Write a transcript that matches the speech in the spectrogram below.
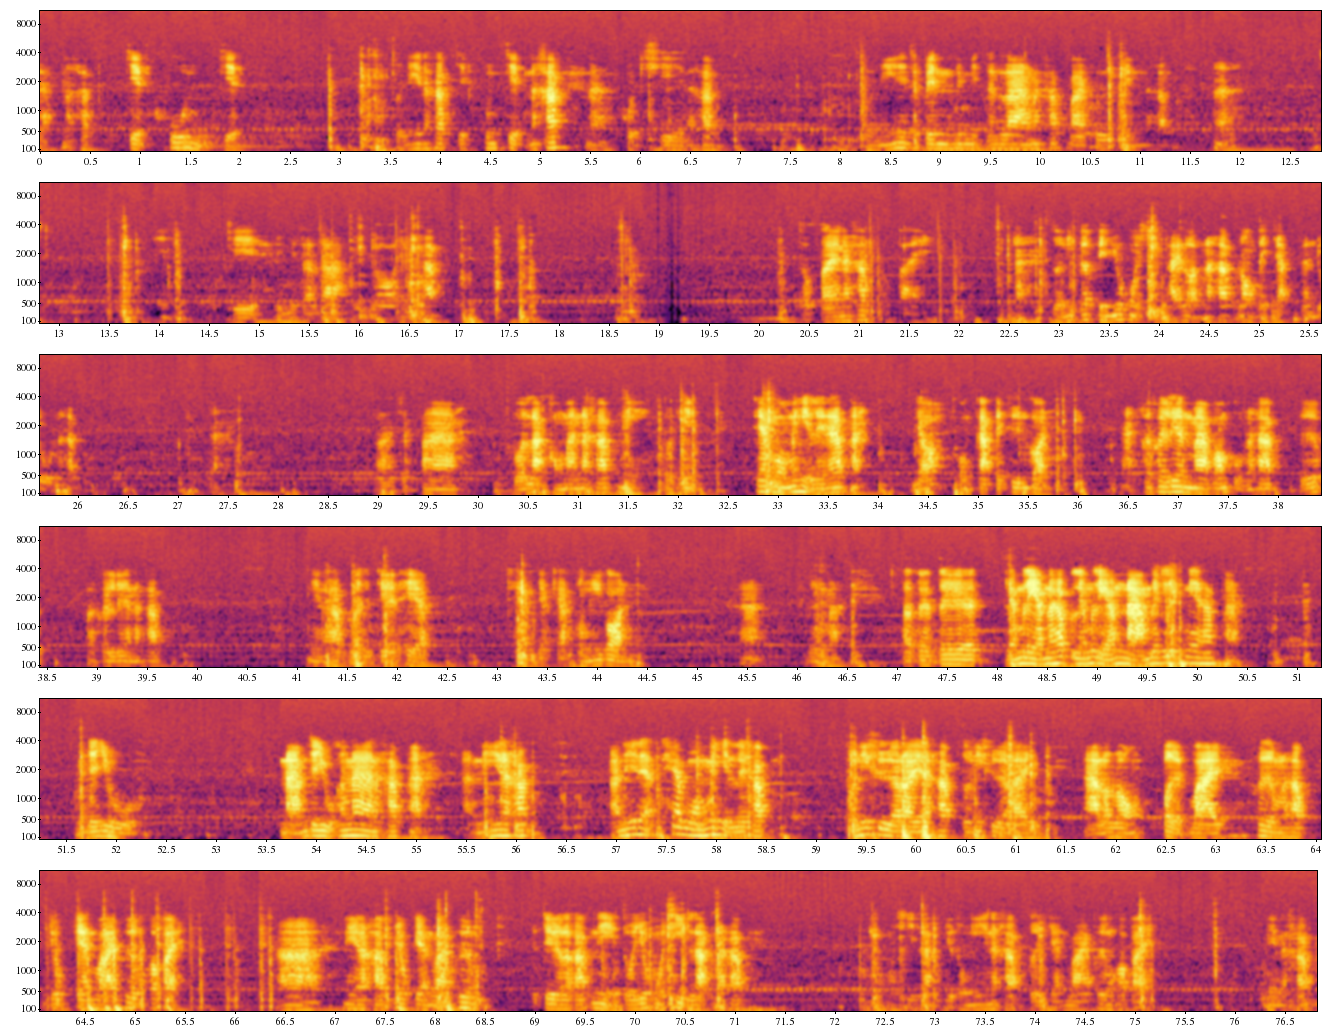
จับนะครับเจ็ดคูณเจ็ดตัวนี้นะครับเจ็ดคูณเจ็ดนะครับอ่ากดคีย์นะครับ ตัวนี้จะเป็นลิมิตด้านล่างนะครับบายเปอร์เซ็นต์นะครับอ่านี่โอเคลิมิตด้านล่างเรียบร้อยนะครับ ต่อไปนะครับไปตัวนี้ก็เป็นยุคหัวฉีดไพลอตนะครับ ลองไปจับกันดูนะครับเราจะมาตัวหลักของมันนะครับ นี่ตัวที่แทบมองไม่เห็นเลยนะครับอะเดี๋ยวผมกลับไปคืนก่อนอะค่อยๆเลื่อนมาพร้อมผมนะครับปึ๊บค่อยๆเลื่อนนะครับ นี่นะครับ เราจะเจอแถบแถบอยากจากตรงนี้ก่อนอ่าเลื่อนมาเราจะเจอแหลมๆนะครับแหลมๆหนามเล็กๆเนี่ยครับอะ มันจะอยู่ หนามจะอยู่ข้างหน้านะครับ อะ อันนี้นะครับ อันนี้เนี่ยแทบมองไม่เห็นเลยครับ ตัวนี้คืออะไรนะครับ ตัวนี้คืออะไร อ่า เราลองเปิด y เพิ่มนะครับ ยกแกน y เพิ่มเข้าไป อ่า นี่นะครับ ยกแกน y เพิ่ม จะเจอแล้วครับ นี่ตัวยกหัวฉีดหลักนะครับหัวฉีดหลักอยู่ตรงนี้นะครับ เปิดแกน y เพิ่มเข้าไป นี่นะครับ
